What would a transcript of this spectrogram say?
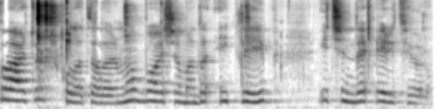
kuvertür çikolatalarımı bu aşamada ekleyip içinde eritiyorum.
